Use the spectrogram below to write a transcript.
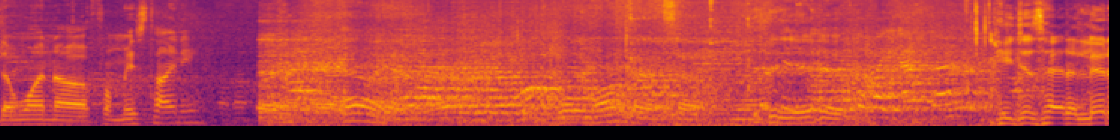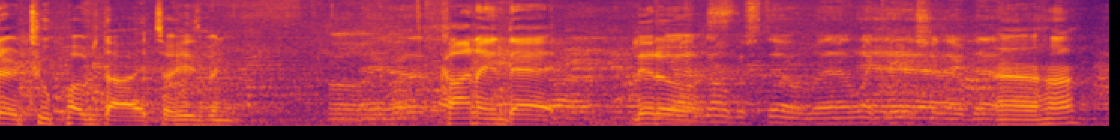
the one uh, from Miss Tiny. Hell yeah. Willy Wonka and yeah. He just had a litter, two pups died, so he's been Oh kind of in that little. Yeah, no, but still, man, I like doing shit like that. Uh huh.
